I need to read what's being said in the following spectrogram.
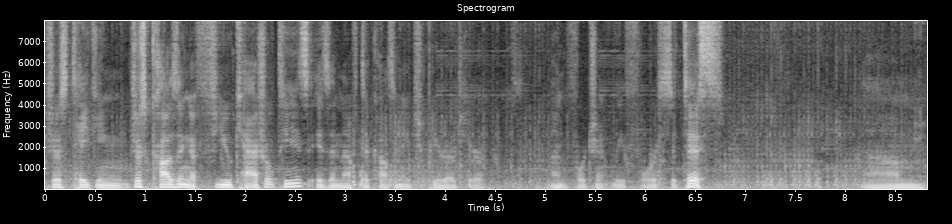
just taking, just causing a few casualties is enough to cause an HP rout here. Unfortunately for C'tis. Um,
